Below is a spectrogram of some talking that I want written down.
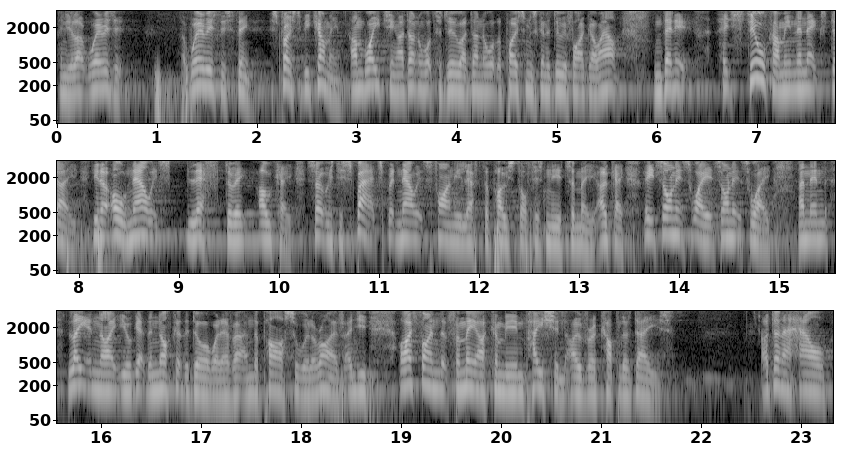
And you're like, where is it? Uh, where is this thing? It's supposed to be coming. I'm waiting. I don't know what to do. I don't know what the postman's going to do if I go out. And then it, it's still coming the next day. You know, oh, now it's left the. Okay, so it was dispatched, but now it's finally left the post office near to me. Okay, it's on its way. It's on its way. And then late at night, you'll get the knock at the door or whatever, and the parcel will arrive. And you, I find that for me, I can be impatient over a couple of days. I don't know how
